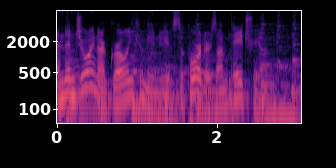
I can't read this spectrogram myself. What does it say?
and then join our growing community of supporters on Patreon.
